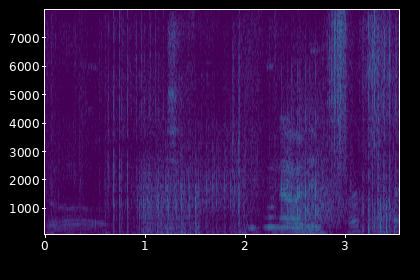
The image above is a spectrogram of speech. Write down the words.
Bro. ഉണ്ടാവല്ലേ അത് കൂട്ടെ.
